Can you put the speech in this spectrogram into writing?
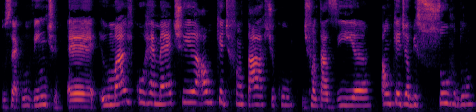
do século XX. É, o mágico remete a um quê de fantástico, de fantasia, a um quê de absurdo,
